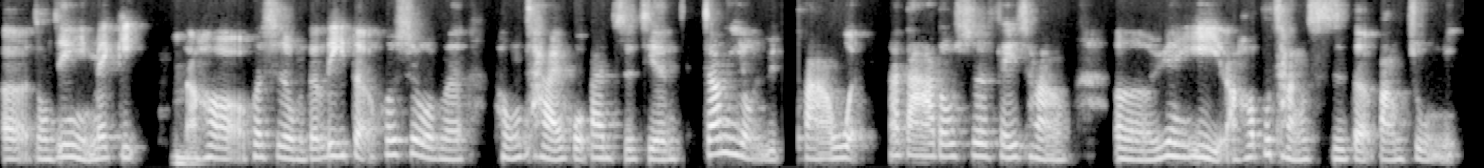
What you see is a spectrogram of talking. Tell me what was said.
呃总经理 Maggie，然后或是我们的 leader，或是我们同才伙伴之间，只要你勇于发问，那大家都是非常呃愿意，然后不藏私的帮助你。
